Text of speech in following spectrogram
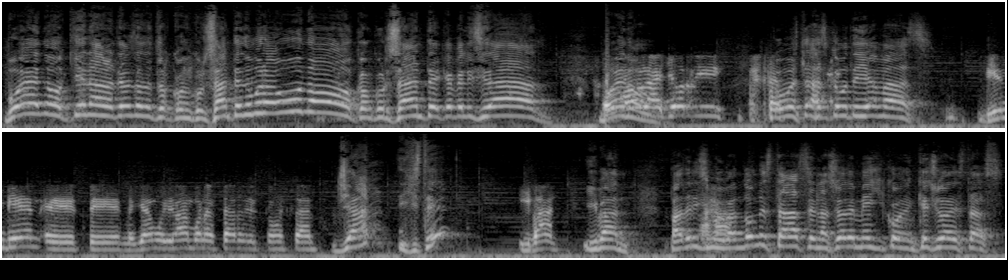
Bueno, ¿quién habla? Tenemos a nuestro concursante número uno. Concursante, qué felicidad. Bueno, Hola Jordi. ¿cómo estás? ¿Cómo te llamas? Bien, bien. Este, me llamo Iván. Buenas tardes. ¿Cómo están? ¿Ya? ¿Dijiste? Iván. Iván, padrísimo. Ajá. Iván, ¿dónde estás? ¿En la Ciudad de México? ¿En qué ciudad estás?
